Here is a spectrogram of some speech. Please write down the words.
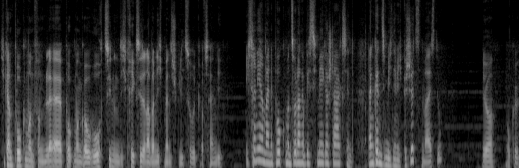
Ich kann Pokémon von äh, Pokémon Go hochziehen und ich krieg sie dann aber nicht mehr ins Spiel zurück aufs Handy. Ich trainiere meine Pokémon so lange, bis sie mega stark sind. Dann können sie mich nämlich beschützen, weißt du? Ja, okay.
